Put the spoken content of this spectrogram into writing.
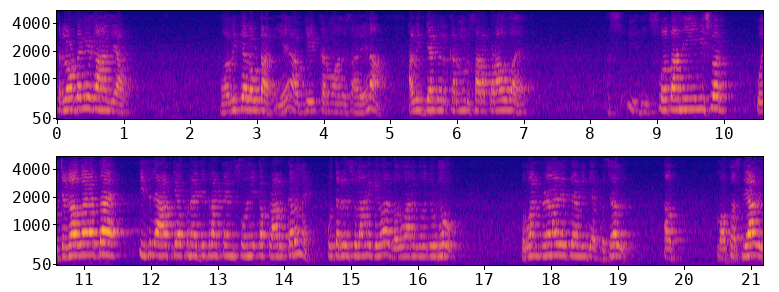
फिर लौटेंगे कहाँ से आप? अविद्या लौटाती है आपके कर्मानुसार है ना? अविद्या का कर्मानुसार पड़ा हुआ है। सोता नहीं ईश्वर वो जगह हुआ रहता है। इसलिए आपके अपना जितना टाइम सोने का प्रारंभ कर्म है उतर सुलाने के बाद भगवान को उठो। भगवान प्रेरणा देते हैं अविद्या को चल अब वापस ले आवे।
